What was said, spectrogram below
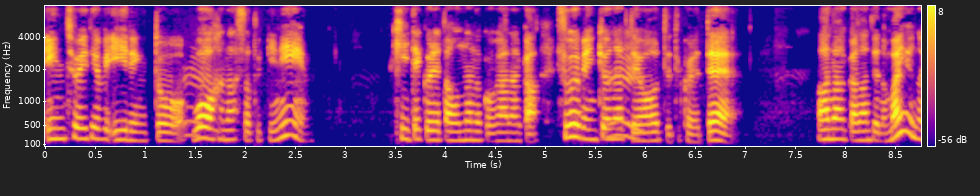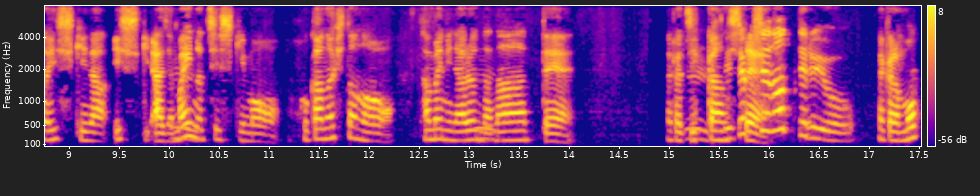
intuitive eating とうんを話した時に聞いてくれた女の子がなんかすごい勉強になったよって言ってくれて、あなんかなんていうの眉の意識な意識あじゃあうん。眉の知識も他の人のためになるんだなって、なんか実感して、うん。めちゃくちゃなってるよ、だからも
